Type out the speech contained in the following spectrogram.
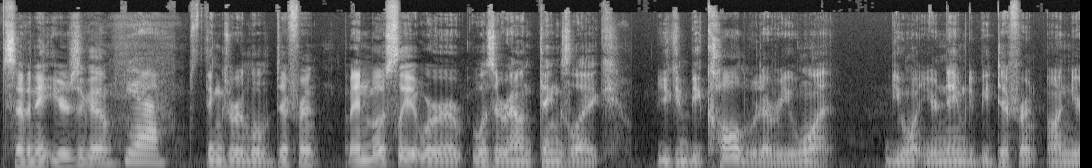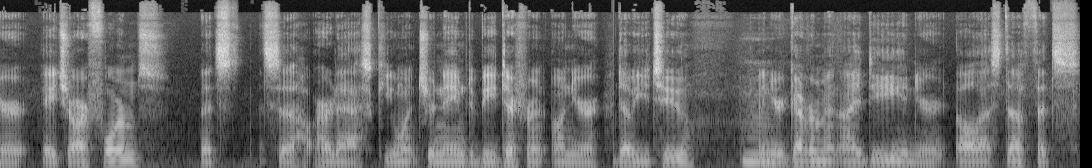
seven, eight years ago. Yeah. Things were a little different, and mostly it were was around things like you can be called whatever you want. You want your name to be different on your HR forms. That's that's a hard ask. You want your name to be different on your W two and your hmm. government ID and your all that stuff. That's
